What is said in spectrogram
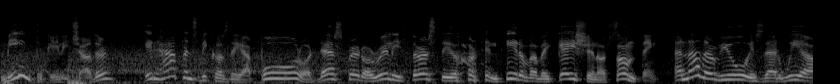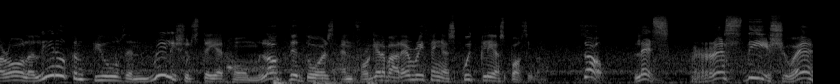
Mean to kill each other? It happens because they are poor or desperate or really thirsty or in need of a vacation or something. Another view is that we are all a little confused and really should stay at home, lock the doors, and forget about everything as quickly as possible. So, let's press the issue, eh?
